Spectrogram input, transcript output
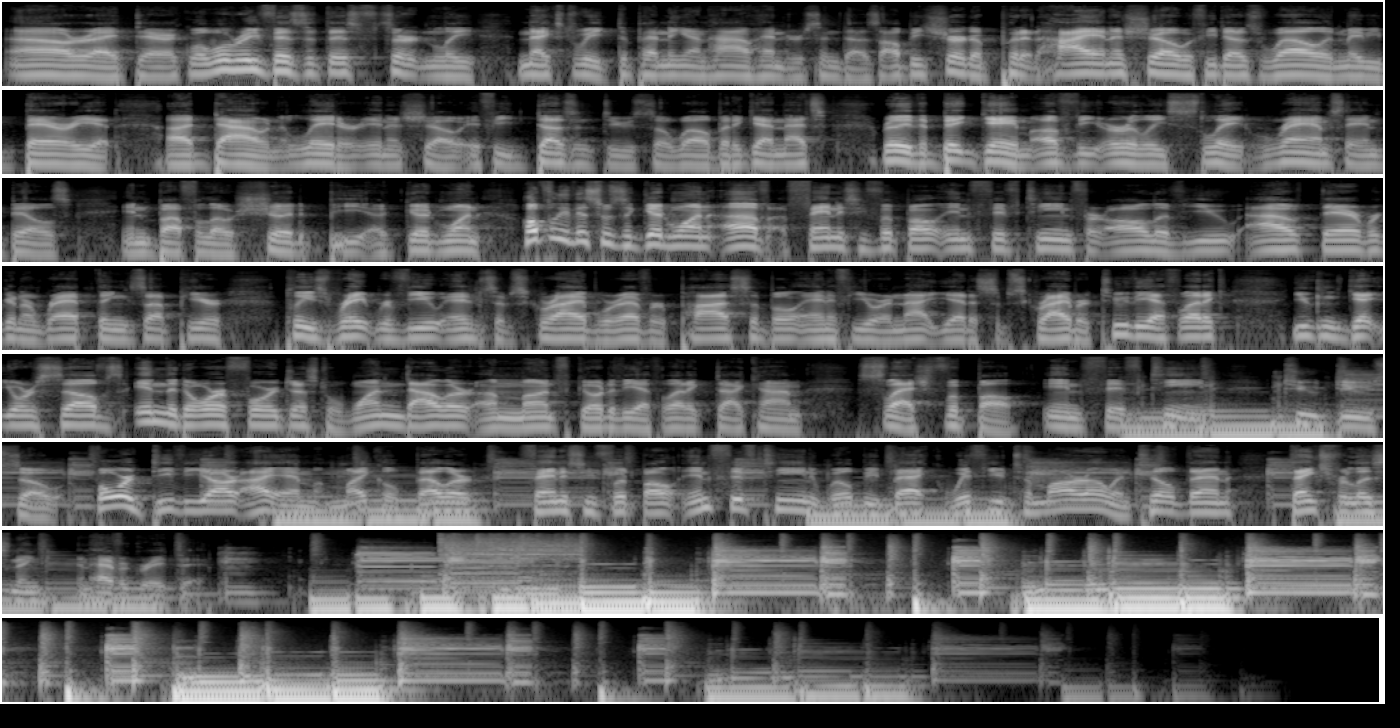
All right, Derek. Well, we'll revisit this certainly next week, depending on how Henderson does. I'll be sure to put it high in a show if he does well, and maybe bury it uh, down later in a show if he doesn't do so well. But again, that's really the big game of the early slate. Rams and Bills in Buffalo should be a good one. Hopefully, this was a good one of fantasy football in 15 for all of you out there. We're going to wrap things up here. Please rate, review, and subscribe wherever possible. And if you are not yet a subscriber to The Athletic, you can get yourselves in the door for just $1 a month. Go to theathletic.com slash football in 15 to do so. For DVR, I am Michael Beller. Fantasy Football in 15 will be back with you tomorrow. Until then, thanks for listening and have a great day.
